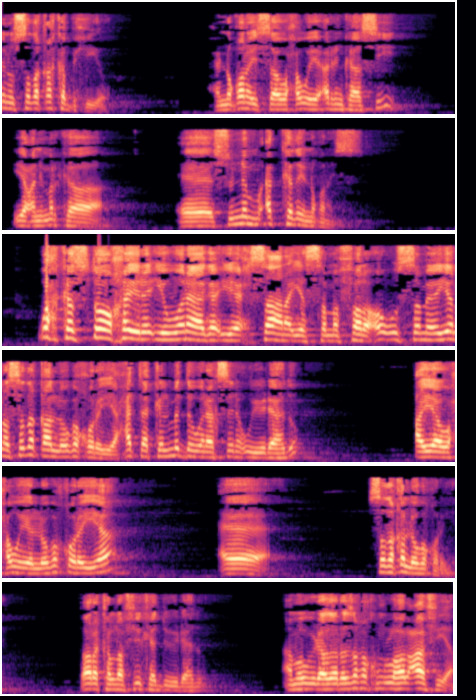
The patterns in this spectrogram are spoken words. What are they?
inuu sadaqa ka bixiyo. Waxay noqonaysaa waxa weeye arrinkaasi yacni markaa sunne mu'akaday noqonaysa wax kastooo khayra iyo wanaaga iyo ixsaana iyo samafala oo uu sameeyana sadaqaa looga qoraya xataa kelmadda wanaagsana uu yidhaahdo ayaa waxa weeye looga qorayaa sadaqa looga qoraya baaraka allah fiik hadduu yidhaahdo. Ama uu yidhahdo rasaqakum allahu alcaafiya.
